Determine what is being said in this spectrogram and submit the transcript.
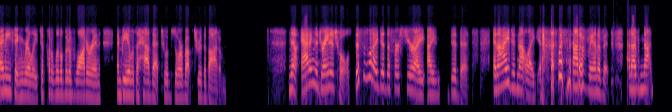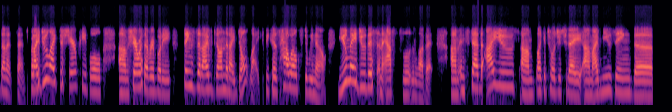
anything really to put a little bit of water in and be able to have that to absorb up through the bottom. Now, adding the drainage holes. This is what I did the first year I, I did this, and I did not like it. I was not a fan of it, and I've not done it since. But I do like to share people, um, share with everybody things that I've done that I don't like, because how else do we know? You may do this and absolutely love it. Um, instead, I use, um, like I told you today, um, I'm using the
